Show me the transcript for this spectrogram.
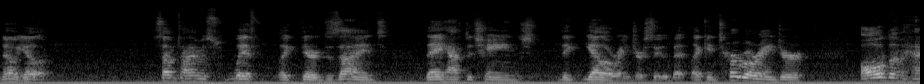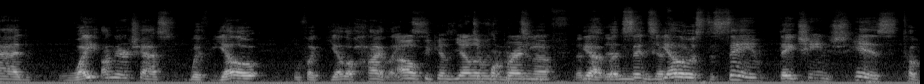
no yellow. Sometimes with like their designs, they have to change the Yellow Ranger suit a bit. Like in Turboranger, all of them had white on their chest with yellow with like yellow highlights. Oh, because yellow to was bright enough. That yeah, but since yellow is the same, they changed his to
